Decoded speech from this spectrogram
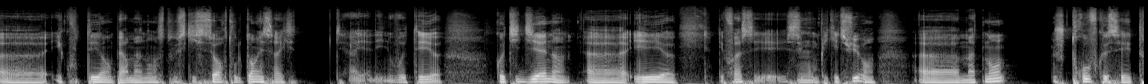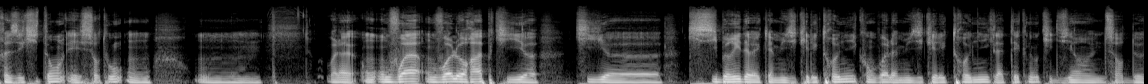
euh, écouter en permanence tout ce qui sort tout le temps. Et c'est vrai qu'il y a des nouveautés. euh, quotidiennes euh, et euh, des fois c'est c'est Mm. compliqué de suivre. Euh, maintenant, je trouve que c'est très excitant et surtout on, on voilà on, on voit on voit le rap qui euh, qui euh, qui s'hybride avec la musique électronique. On voit la musique électronique, la techno qui devient une sorte de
